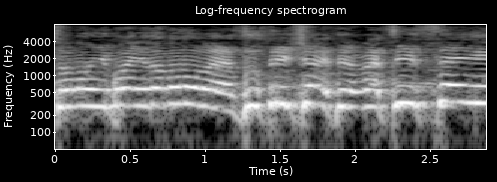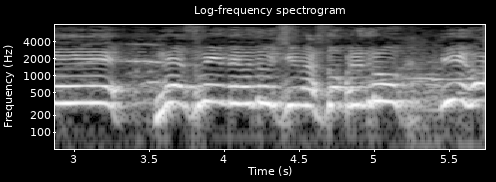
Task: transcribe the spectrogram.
шановні пані та панове, зустрічайте на цій сцені незмінний ведучий наш добрий друг Ігор.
